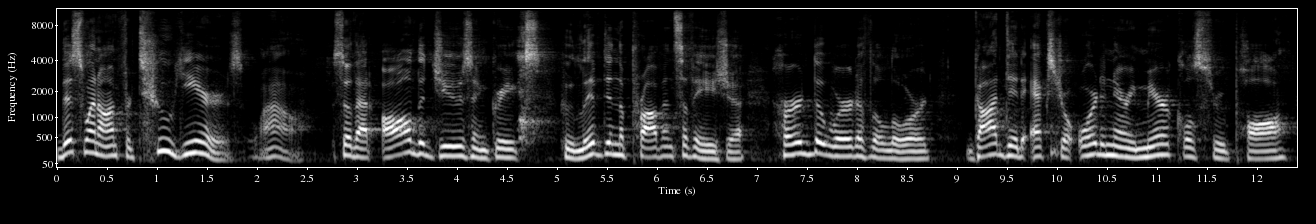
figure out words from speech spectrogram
this went on for two years. Wow. So that all the Jews and Greeks who lived in the province of Asia heard the word of the Lord. God did extraordinary miracles through Paul,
